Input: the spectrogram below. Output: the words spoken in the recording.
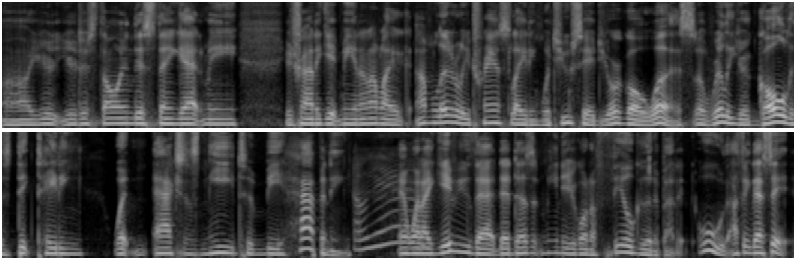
"Oh, you're you're just throwing this thing at me. You're trying to get me." And I'm like, I'm literally translating what you said your goal was. So really, your goal is dictating what actions need to be happening. Oh yeah. And when I give you that, that doesn't mean that you're going to feel good about it. Ooh, I think that's it.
